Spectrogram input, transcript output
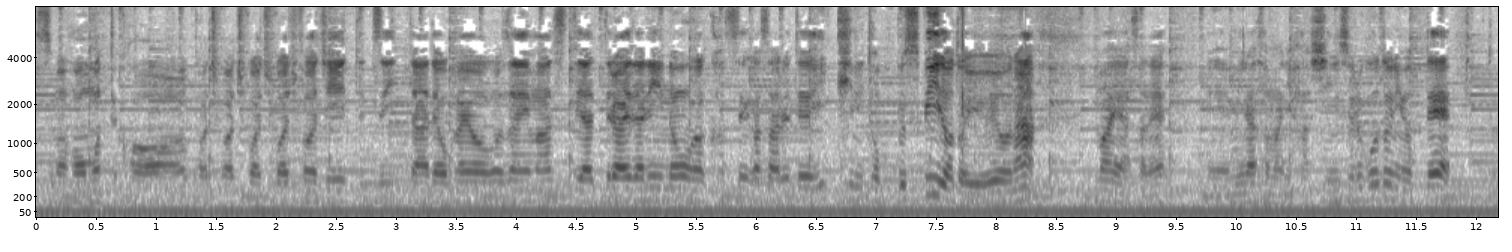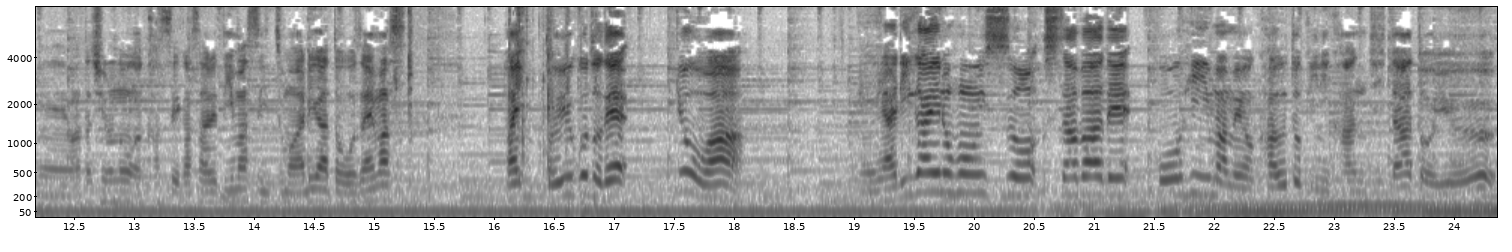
スマホを持ってこうポチポチポチポチポチってツイッターでおはようございますってやってる間に脳が活性化されて一気にトップスピードというような毎朝ね、えー、皆様に発信することによって、えー、私の脳が活性化されています。いつもありがとうございます。はいということで今日は、えー、やりがいの本質をスタバでコーヒー豆を買う時に感じたという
